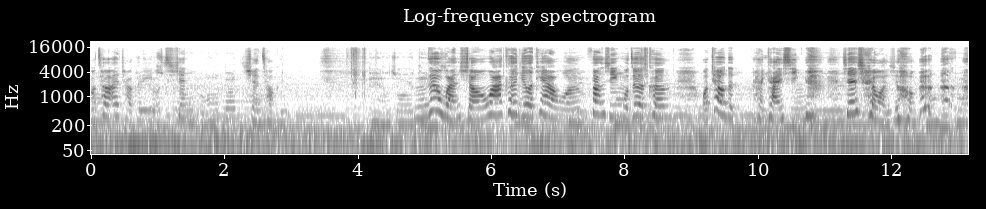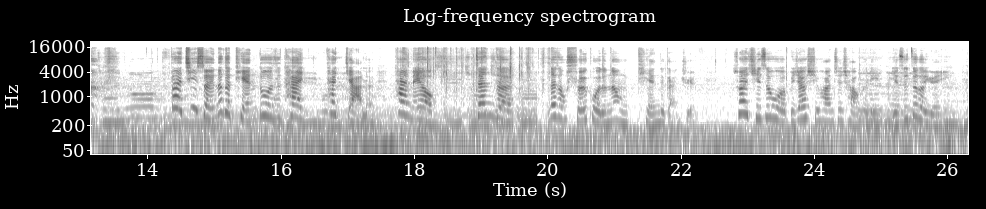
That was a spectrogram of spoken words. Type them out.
我超爱巧克力，我先选巧克力。你这玩熊挖坑给我跳，我放心，我这个坑我跳的很开心，谢谢晚熊。但 汽水那个甜度是太太假了，太没有真的那种水果的那种甜的感觉，所以其实我比较喜欢吃巧克力，也是这个原因。嗯。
